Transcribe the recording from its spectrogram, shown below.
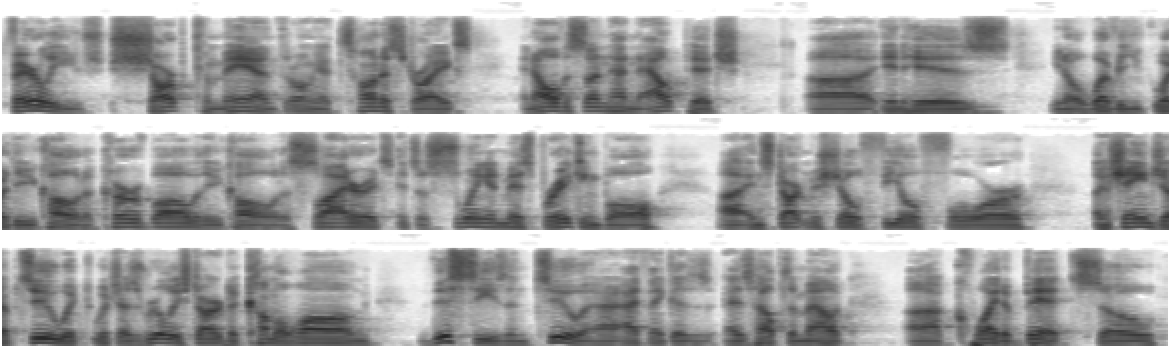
fairly sharp command, throwing a ton of strikes, and all of a sudden had an out pitch uh, in his you know whether you whether you call it a curveball, whether you call it a slider, it's it's a swing and miss breaking ball, uh, and starting to show feel for a changeup too, which which has really started to come along this season too, and I think has has helped him out uh, quite a bit. So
